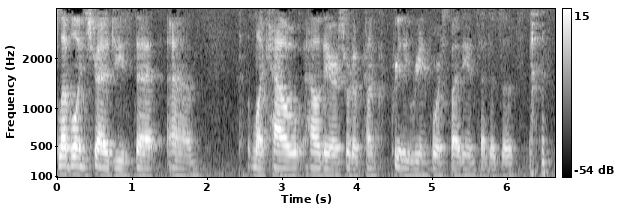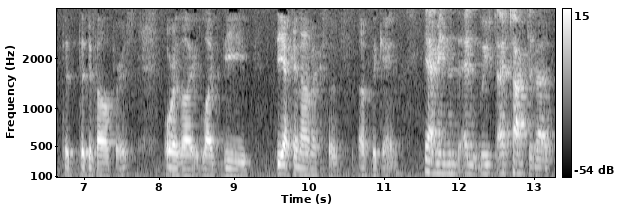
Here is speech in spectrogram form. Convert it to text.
leveling strategies that, um, like how how they are sort of concretely reinforced by the incentives of the, the developers, or like like the the economics of, of the game. Yeah, I mean, and we've I've talked about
